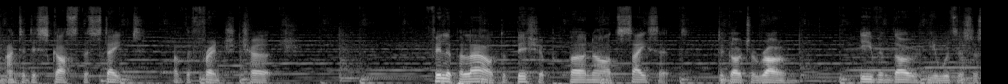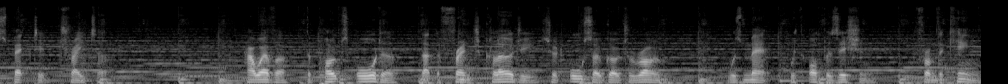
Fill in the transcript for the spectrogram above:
and to discuss the state of the French Church. Philip allowed the Bishop Bernard Saisset to go to Rome even though he was a suspected traitor. However, the Pope's order that the French clergy should also go to Rome was met with opposition from the king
